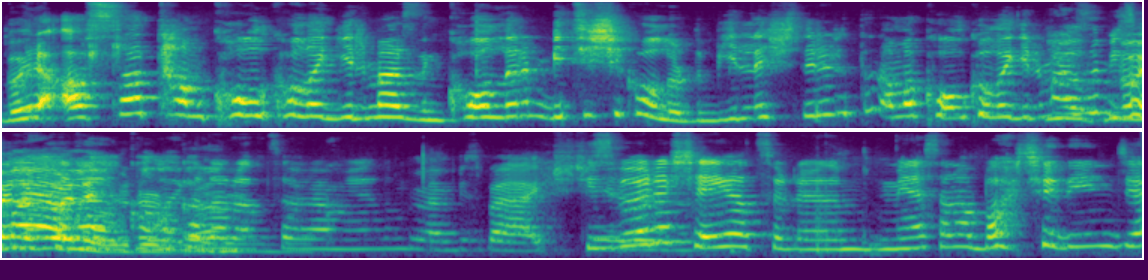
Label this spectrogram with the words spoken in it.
Böyle asla tam kol kola girmezdin. Kolların bitişik olurdu. Birleştirirdin ama kol kola girmezdin. Yok, biz böyle bayağı böyle kol kola O kadar giriyorduk. hatırlamıyordum. Yani biz bayağı iç içe Biz böyle şeyi hatırlıyorum. Mine sana bahçe deyince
